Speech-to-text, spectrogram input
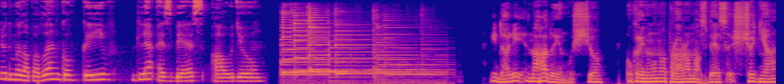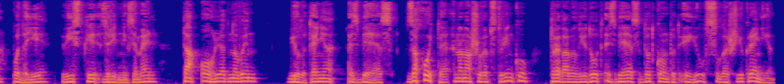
Людмила Павленко, Київ для СБС Аудіо. І далі нагадуємо, що україномовна програма СБС щодня подає вістки з рідних земель та огляд новин бюлетеня СБС. Заходьте на нашу веб-сторінку www.sbs.com.au Ukrainian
